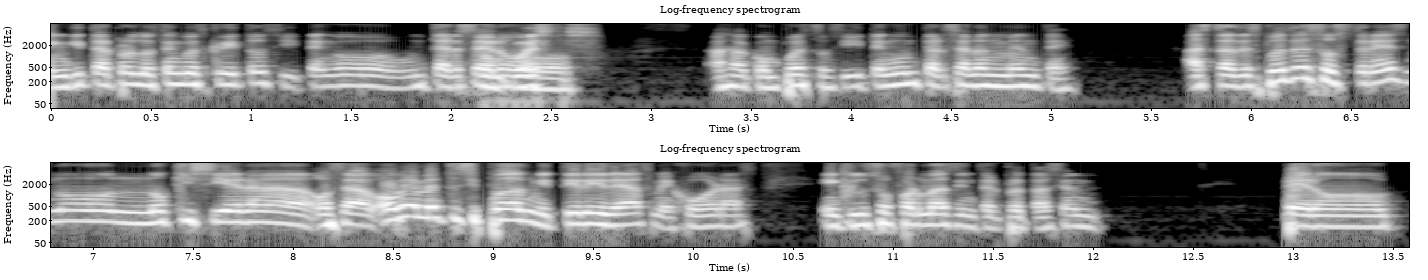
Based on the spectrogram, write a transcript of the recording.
en Guitar Pro los tengo escritos y tengo un tercero. Compuestos. Ajá, compuestos, y tengo un tercero en mente. Hasta después de esos tres, no, no quisiera, o sea, obviamente sí puedo admitir ideas, mejoras, incluso formas de interpretación, pero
